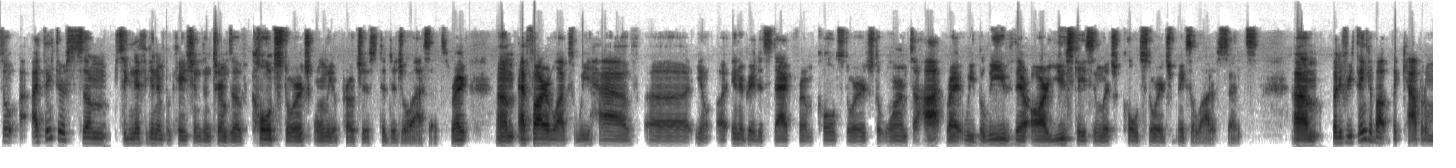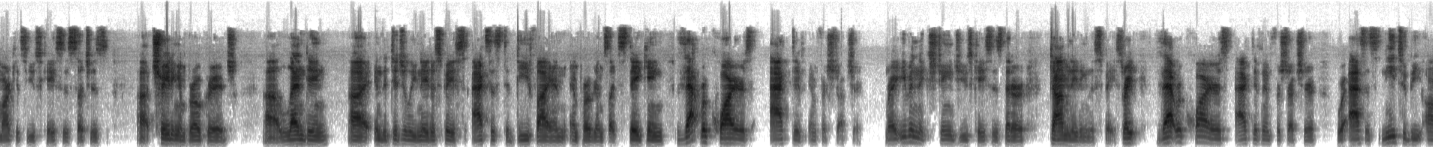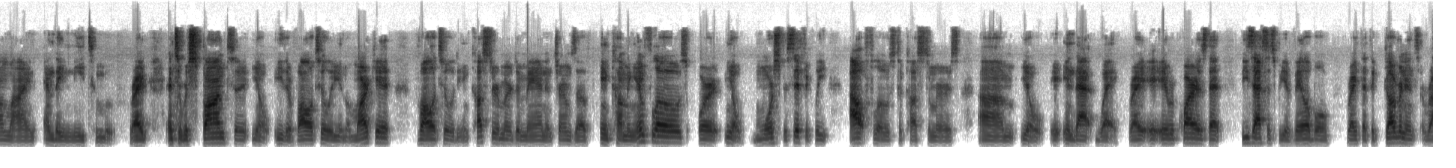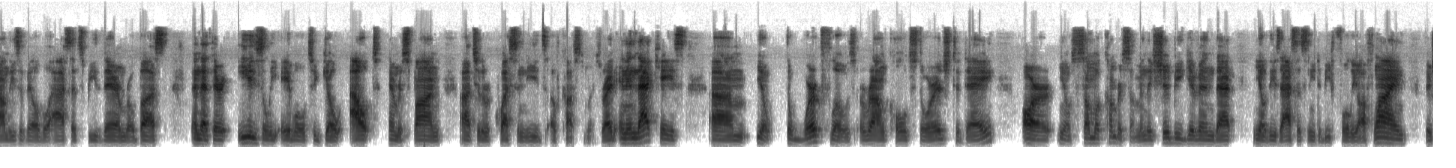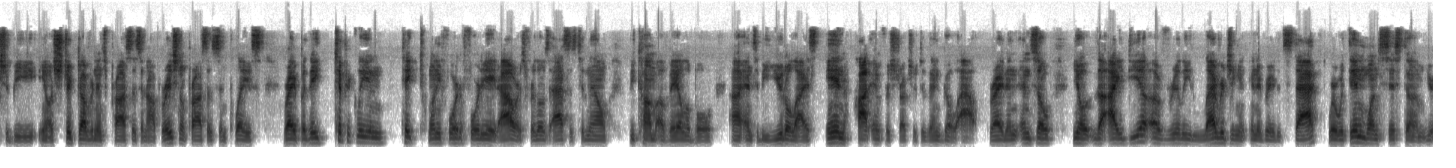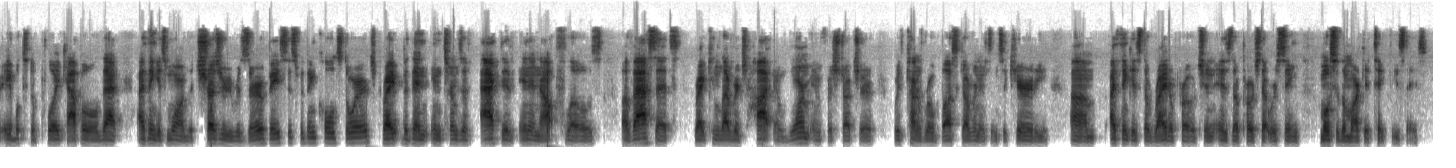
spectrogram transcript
So I think there's some significant implications in terms of cold storage only approaches to digital assets, right? Um, at Fireblocks, we have uh, you know an integrated stack from cold storage to warm to hot, right? We believe there are use cases in which cold storage makes a lot of sense. Um, but if you think about the capital markets use cases such as uh, trading and brokerage, uh, lending, uh, in the digitally native space, access to DeFi and, and programs like staking, that requires active infrastructure, right? Even exchange use cases that are dominating the space, right? That requires active infrastructure where assets need to be online and they need to move, right? And to respond to, you know, either volatility in the market, volatility in customer demand in terms of incoming inflows, or, you know, more specifically, outflows to customers, um, you know, in that way, right? It, it requires that these assets be available right? That the governance around these available assets be there and robust, and that they're easily able to go out and respond uh, to the requests and needs of customers, right? And in that case, um, you know, the workflows around cold storage today are, you know, somewhat cumbersome, and they should be given that, you know, these assets need to be fully offline. There should be, you know, a strict governance process and operational process in place, right? But they typically in take 24 to 48 hours for those assets to now become available uh, and to be utilized in hot infrastructure to then go out right and and so you know the idea of really leveraging an integrated stack where within one system you're able to deploy capital that i think is more on the treasury reserve basis within cold storage right but then in terms of active in and out flows of assets right can leverage hot and warm infrastructure with kind of robust governance and security, um, I think is the right approach and is the approach that we're seeing most of the market take these days.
